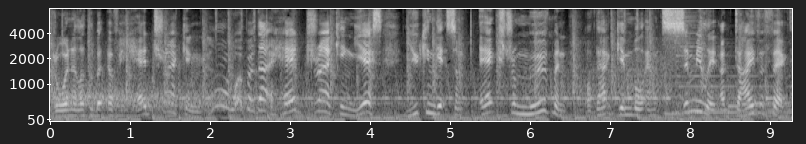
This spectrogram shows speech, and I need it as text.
Throw in a little bit of head tracking. Oh, what about that head tracking? Yes, you can get some extra movement of that gimbal and simulate a dive effect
